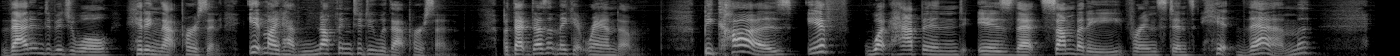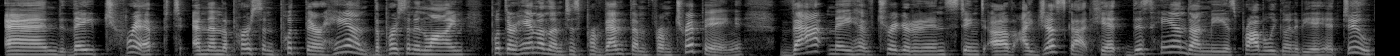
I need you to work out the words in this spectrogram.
that individual hitting that person. It might have nothing to do with that person, but that doesn't make it random. Because if what happened is that somebody, for instance, hit them and they tripped and then the person put their hand the person in line put their hand on them to prevent them from tripping. That may have triggered an instinct of i just got hit. This hand on me is probably going to be a hit too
